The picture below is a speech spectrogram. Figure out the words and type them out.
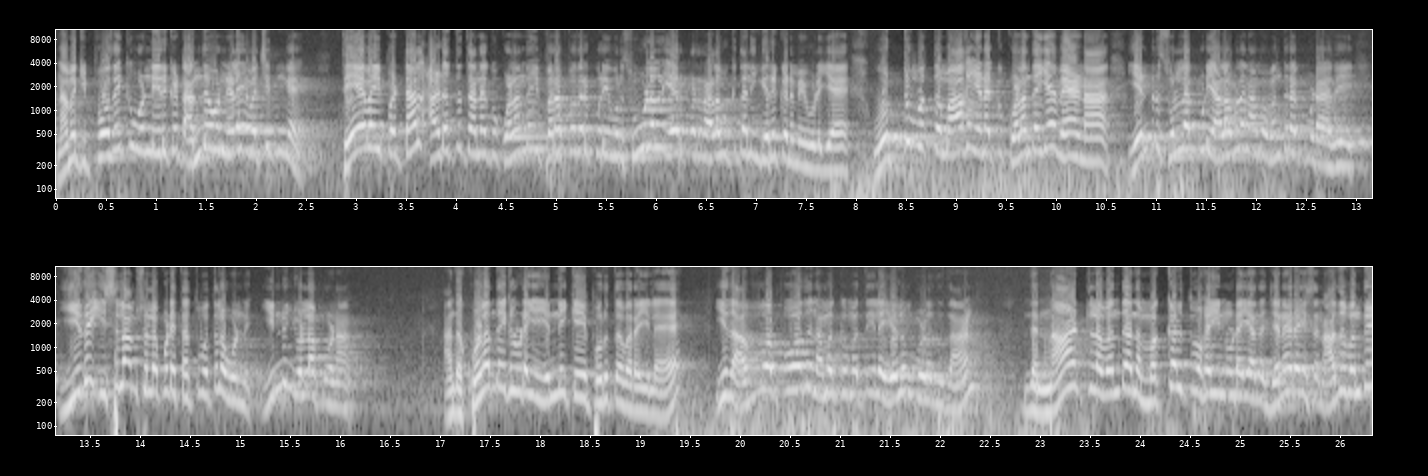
நமக்கு இப்போதைக்கு ஒன்று இருக்கட்டும் அந்த ஒரு நிலையை வச்சுக்கோங்க. தேவைப்பட்டால் அடுத்து தனக்கு குழந்தை பிறப்பதற்குரிய ஒரு சூழல் ஏற்படுற அளவுக்கு தான் நீங்க இருக்கணுமே ஒழிய ஒட்டுமொத்தமாக எனக்கு குழந்தையே வேணாம் என்று சொல்லக்கூடிய அளவில் நாம வந்துடக்கூடாது. இது இஸ்லாம் சொல்லக்கூடிய தத்துவத்தில் ஒன்று இன்னும் சொல்ல போனா அந்த குழந்தைகளுடைய எண்ணிக்கையை பொறுத்தவரையில இது அவ்வப்போது நமக்கு மத்தியில் எழும் பொழுதுதான் இந்த நாட்டில் வந்து அந்த மக்கள் தொகையினுடைய அந்த ஜெனரேஷன் அது வந்து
